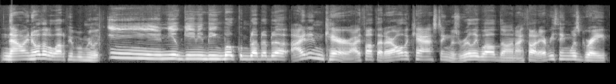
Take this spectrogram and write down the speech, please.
now, I know that a lot of people were like, eh, Neil Gaiman being woke and blah, blah, blah. I didn't care. I thought that all the casting was really well done. I thought everything was great,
